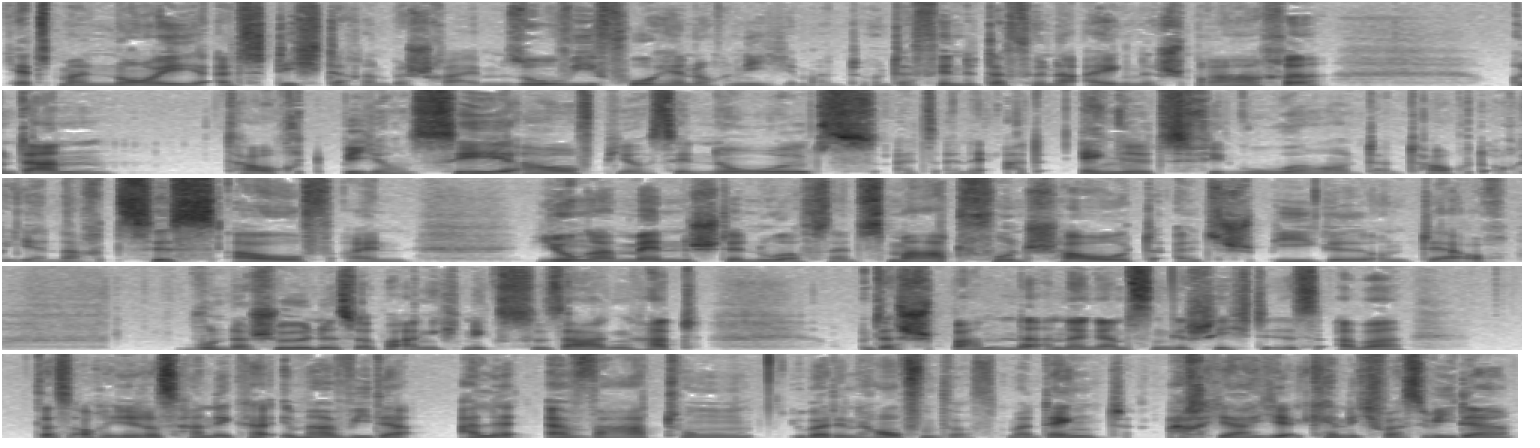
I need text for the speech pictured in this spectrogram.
jetzt mal neu als Dichterin beschreiben, so wie vorher noch nie jemand. Und er findet dafür eine eigene Sprache. Und dann taucht Beyoncé auf, Beyoncé Knowles, als eine Art Engelsfigur und dann taucht auch ihr Narziss auf, ein junger Mensch, der nur auf sein Smartphone schaut als Spiegel und der auch wunderschön ist, aber eigentlich nichts zu sagen hat. Und das Spannende an der ganzen Geschichte ist aber, dass auch Iris Hannika immer wieder alle Erwartungen über den Haufen wirft. Man denkt, ach ja, hier erkenne ich was wieder.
